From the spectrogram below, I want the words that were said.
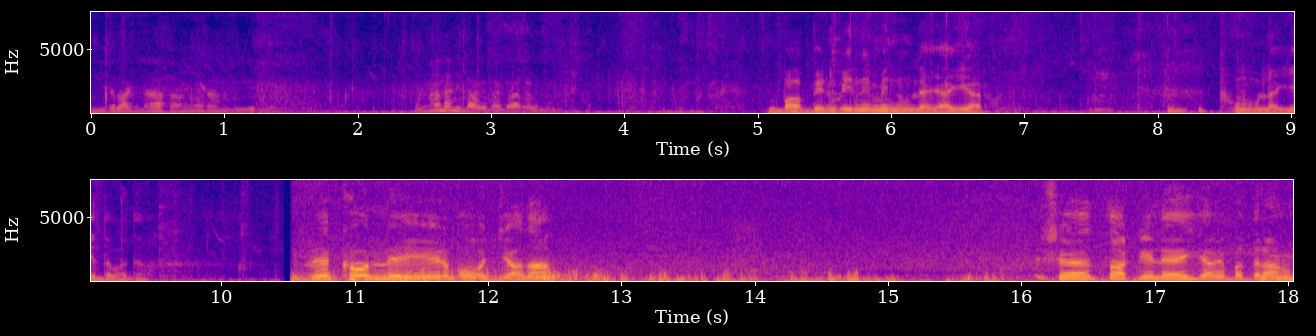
ਜੀ ਤਾਂ ਲੱਗਦਾ ਸਾਰਾ ਰੰਗ ਦੀ ਉਹਨਾਂ ਦਾ ਨਹੀਂ ਲੱਗਦਾ ਘਰ ਵਾਲੇ ਬਾਬੇ ਨੂੰ ਕਹਿੰਦੇ ਮੈਨੂੰ ਲੈ ਜਾ ਯਾਰ। ਫੋਨ ਲਾਈਏ ਦਵਾ ਦਵਾ। ਵੇਖੋ ਨੇਰ ਬਹੁਤ ਜ਼ਿਆਦਾ। ਸ਼ਾਇਦ ਧਾਕੇ ਲੈ ਹੀ ਜਾਵੇ ਬੱਦਲਾਂ ਨੂੰ।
